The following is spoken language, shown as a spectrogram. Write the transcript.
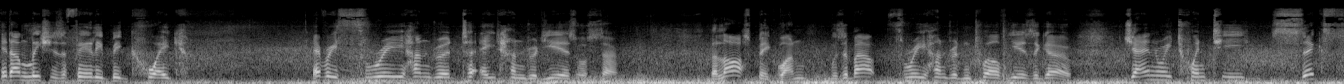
it unleashes a fairly big quake every 300 to 800 years or so. The last big one was about 312 years ago, January 26th,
